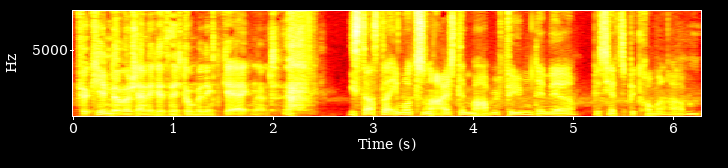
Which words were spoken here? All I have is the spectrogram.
für Kinder wahrscheinlich jetzt nicht unbedingt geeignet. Ist das der emotionalste Marvel-Film, den wir bis jetzt bekommen haben?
